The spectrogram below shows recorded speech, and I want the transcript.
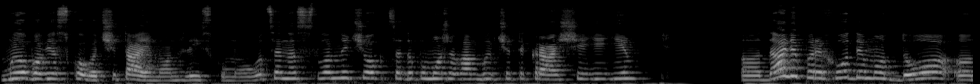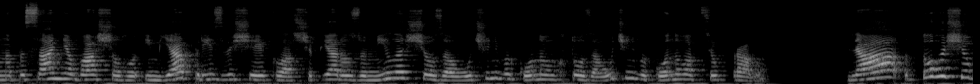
ми обов'язково читаємо англійську мову. Це наш словничок, це допоможе вам вивчити краще її. Е, Далі переходимо до е, написання вашого ім'я, прізвища і клас, щоб я розуміла, що за учень виконував, хто за учень виконував цю вправу. Для того, щоб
